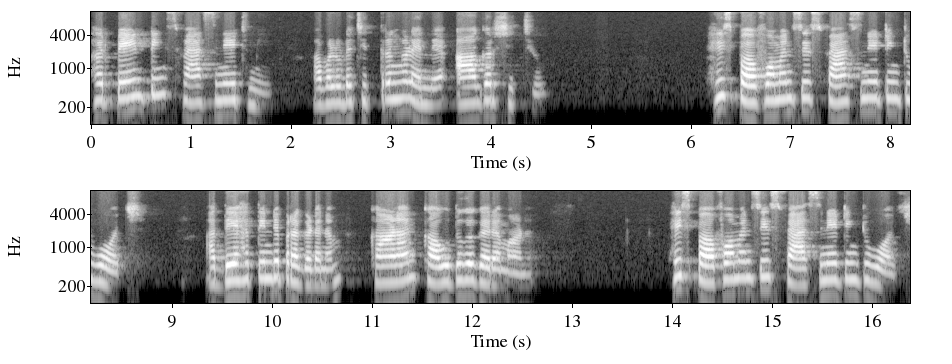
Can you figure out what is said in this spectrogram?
ഹെർ പെയിന്റിങ്സ് ഫാസിനേറ്റ് മീ അവളുടെ ചിത്രങ്ങൾ എന്നെ ആകർഷിച്ചു. His performance is fascinating to watch അദ്ദേഹത്തിന്റെ പ്രകടനം കാണാൻ കൗതുകകരമാണ്. His performance is fascinating to watch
